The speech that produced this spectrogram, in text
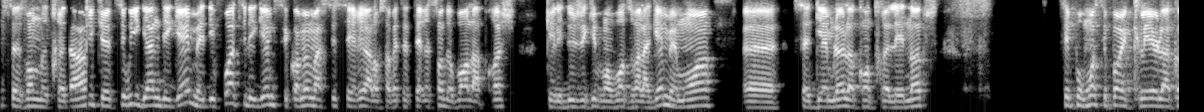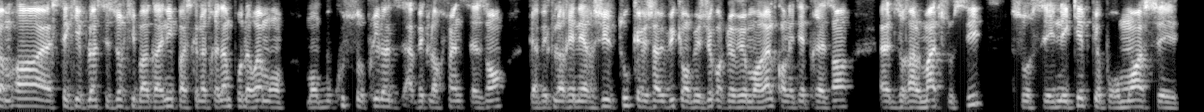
saison de Notre-Dame. Que, oui, ils gagnent des games, mais des fois, les games, c'est quand même assez serré. Alors, ça va être intéressant de voir l'approche que les deux équipes vont voir durant la game. Mais moi, euh, cette game-là là, contre les Knox, pour moi, c'est pas un clear là, comme Ah, cette équipe-là, c'est sûr qu'il va gagner parce que Notre-Dame, pour de vrai, m'ont beaucoup surpris là, avec leur fin de saison, puis avec leur énergie, tout que j'avais vu qu'on avait joué contre le Vieux-Montréal, qu'on était présent euh, durant le match aussi. So, c'est une équipe que pour moi, c'est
